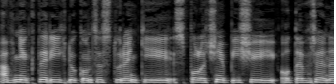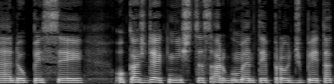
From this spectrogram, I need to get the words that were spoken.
a v některých dokonce studenti společně píší otevřené dopisy o každé knížce s argumenty, proč by tak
